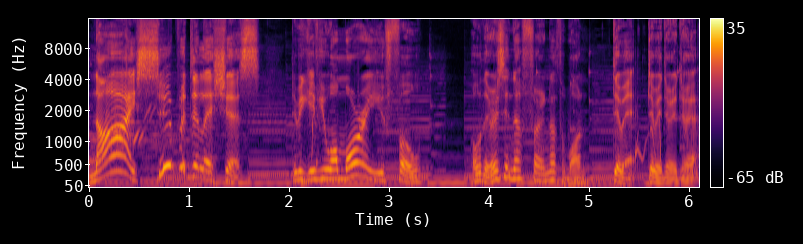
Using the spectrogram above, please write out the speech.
Nice! Super delicious! Do we give you one more, or are you full? Oh, there is enough for another one. Do it, do it, do it, do it.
